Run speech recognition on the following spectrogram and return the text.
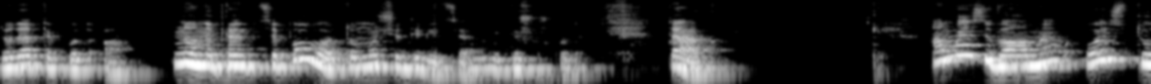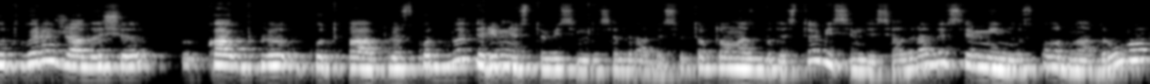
додати кут А. Ну, не принципово, тому що дивіться, я пишу шкода. Так. А ми з вами ось тут виражали, що К плю- кут А плюс кут Б дорівнює 180 градусів. Тобто у нас буде 180 градусів мінус 1 друга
